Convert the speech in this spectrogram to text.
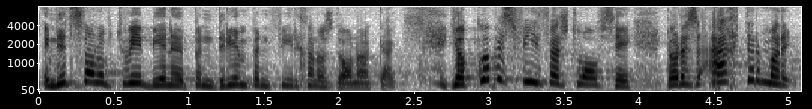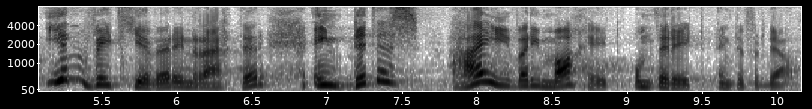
En dit staan op twee bene, punt 3 en punt 4 gaan ons daarna kyk. Jakobus 4 vers 12 sê, daar is egter maar een wetgewer en regter en dit is hy wat die mag het om te red en te verdelg.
